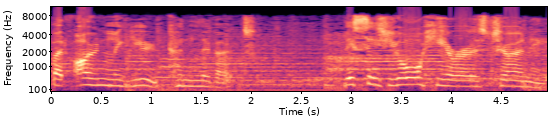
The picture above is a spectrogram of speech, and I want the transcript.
but only you can live it. This is your hero's journey,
